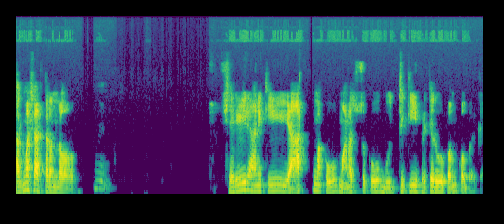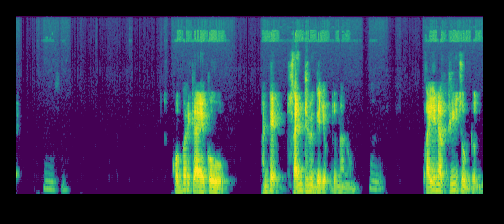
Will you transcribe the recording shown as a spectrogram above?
ధర్మశాస్త్రంలో శరీరానికి ఆత్మకు మనస్సుకు బుద్ధికి ప్రతిరూపం కొబ్బరికాయ. కొబ్బరికాయకు అంటే సైంటిఫిక్గా చెప్తున్నాను. పైన పీచు ఉంటుంది.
